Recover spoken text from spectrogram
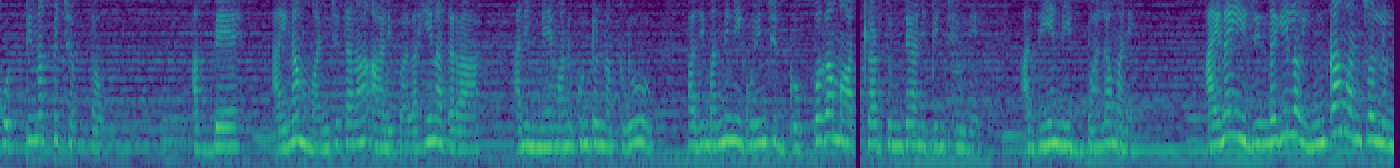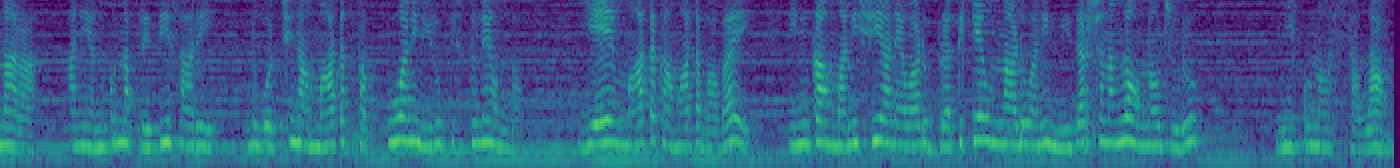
కొట్టినట్టు చెప్తావు. అబ్బే అయినా మంచితన ఆడి బలహీనతరా అని మేమనుకుంటున్నప్పుడు పది మంది నీ గురించి గొప్పగా మాట్లాడుతుంటే అనిపించింది. అది నీ బలమని. అయినా ఈ జిందగీలో ఇంకా మంచోళ్ళున్నారా? ఉన్నారా అని అనుకున్న ప్రతిసారి నువ్వు వచ్చి నా మాట తప్పు అని నిరూపిస్తూనే ఉన్నావు. ఏ మాటకు ఆ మాట బాబాయ్? ఇంకా మనిషి అనేవాడు బ్రతికే ఉన్నాడు అని నిదర్శనంగా ఉన్నావు చూడు. నీకు నా సలాం.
